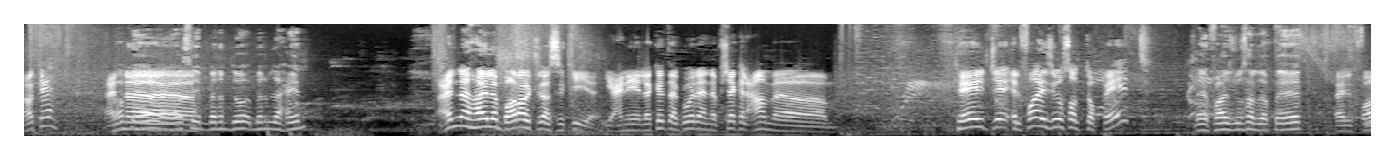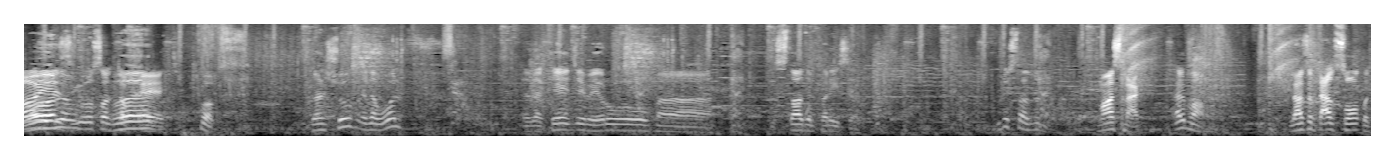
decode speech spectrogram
okay. عندنا ياسين بنبدا بنبدأ الحين. عندنا هاي المباراة الكلاسيكية. يعني لو كنت أقول إن بشكل عام آم، KJ الفايز يوصل top 8 إيه فايز يوصل لبيت الفايز Wolf يوصل top و- 8 Fox بنشوف إذا Wolf إذا KJ بيروح آه، يصطاد الفريسة. بيصطاد ما أسمعك. المهم. لازم تعال صوتك.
